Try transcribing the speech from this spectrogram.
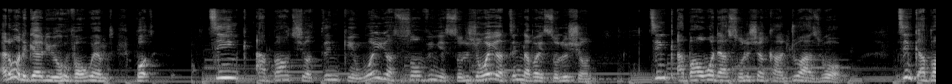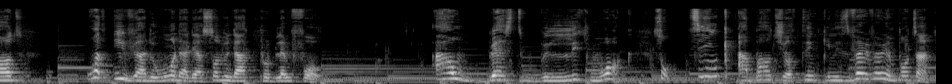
I don't want to get you overwhelmed, but think about your thinking. When you are solving a solution. When you are thinking about a solution, think about what that solution can do as well. Think about what if you are the one that they are solving that problem for? How best will it work? So think about your thinking. It's very very important.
